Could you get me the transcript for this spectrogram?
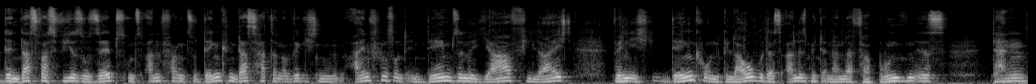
denn das, was wir so selbst uns anfangen zu denken, das hat dann auch wirklich einen Einfluss und in dem Sinne, ja, vielleicht, wenn ich denke und glaube, dass alles miteinander verbunden ist, dann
